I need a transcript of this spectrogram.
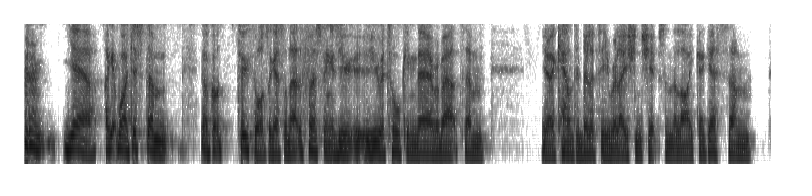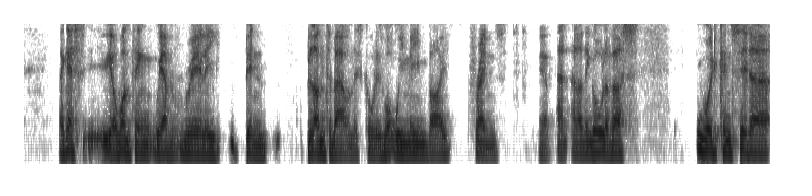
Yeah, I get. Well, I just um, I've got two thoughts, I guess, on that. The first thing is you as you were talking there about um, you know accountability, relationships, and the like. I guess um, I guess you know one thing we haven't really been blunt about on this call is what we mean by friends. Yeah, and and I think all of us would consider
